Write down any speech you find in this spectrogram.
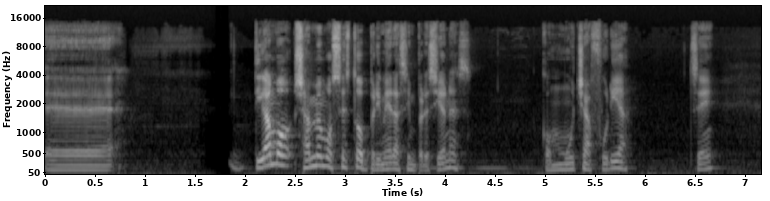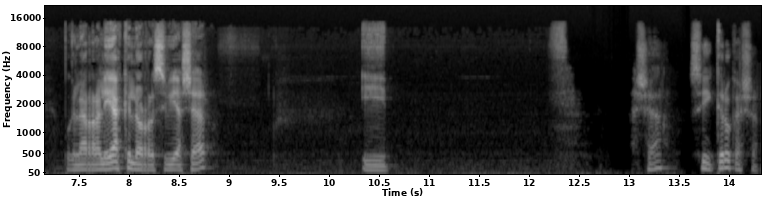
Eh, digamos, llamemos esto primeras impresiones. Con mucha furia. ¿Sí? Porque la realidad es que lo recibí ayer. Y... ¿Ayer? Sí, creo que ayer.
